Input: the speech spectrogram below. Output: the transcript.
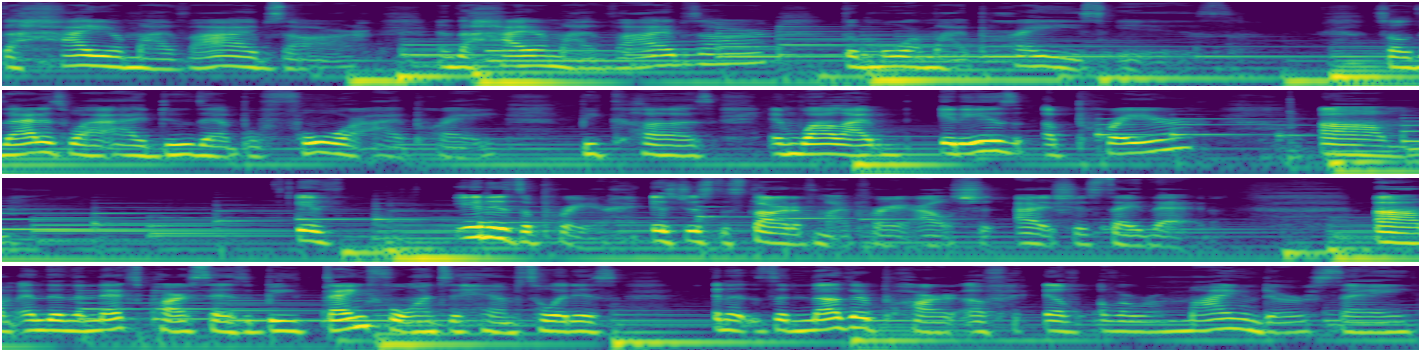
the higher my vibes are. And the higher my vibes are, the more my praise is. So that is why I do that before I pray because and while I it is a prayer um if it is a prayer. It's just the start of my prayer. I should I should say that. Um, and then the next part says, "Be thankful unto Him." So it is, and it's another part of, of of a reminder saying,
